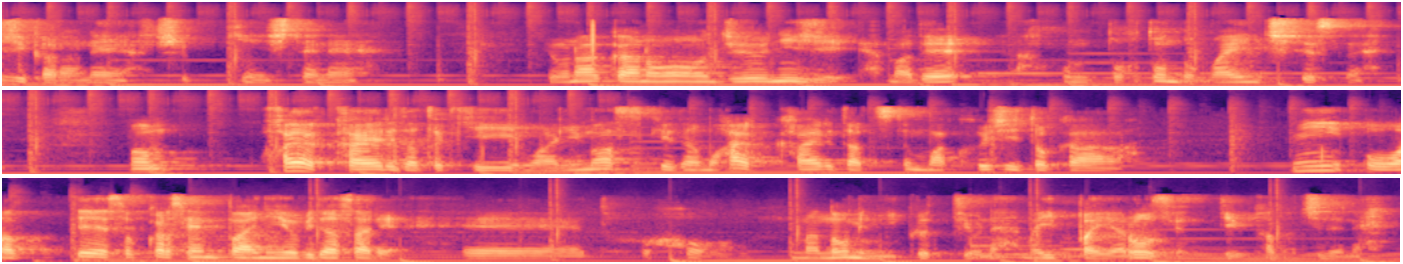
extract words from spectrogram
時からね、出勤してね、夜中の12時まで、ほんとほとんど毎日ですね。まあ、早く帰れた時もありますけども、早く帰れたっつっても、まあ、9時とかに終わって、そこから先輩に呼び出され、えーとまあ、飲みに行くっていうね、まあ、一杯やろうぜっていう形でね、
